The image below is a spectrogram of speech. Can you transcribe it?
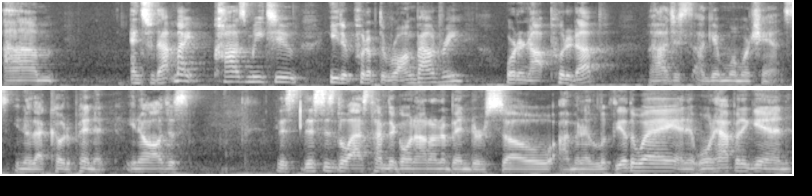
Um, and so that might cause me to either put up the wrong boundary or to not put it up. I'll just I'll give them one more chance. You know that codependent. You know I'll just this this is the last time they're going out on a bender, so I'm gonna look the other way, and it won't happen again.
